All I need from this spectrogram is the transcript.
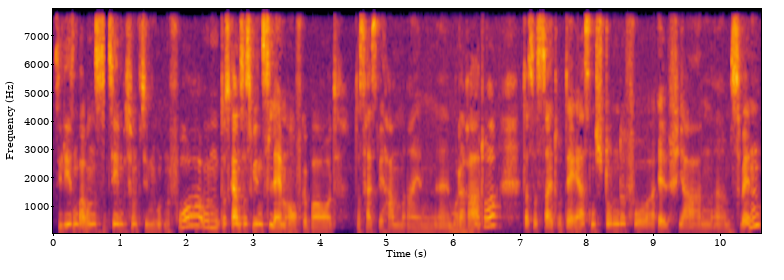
Sie lesen bei uns 10 bis 15 Minuten vor und das Ganze ist wie ein Slam aufgebaut. Das heißt, wir haben einen äh, Moderator, das ist seit der ersten Stunde vor elf Jahren ähm, Sven.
